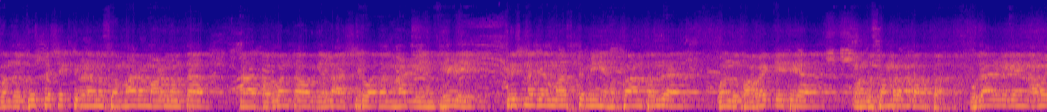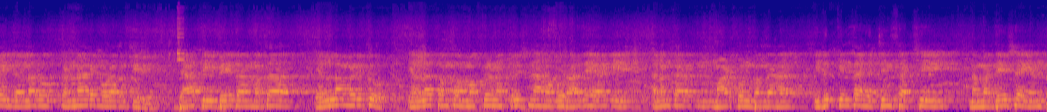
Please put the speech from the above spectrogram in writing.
ಒಂದು ದುಷ್ಟ ಶಕ್ತಿಗಳನ್ನು ಸಂಹಾರ ಮಾಡುವಂತ, ಆ, ಭಗವಂತ ಅವ್ರಿಗೆಲ್ಲ ಆಶೀರ್ವಾದ ಮಾಡಲಿ ಅಂತ ಹೇಳಿ ಕೃಷ್ಣ ಜನ್ಮಾಷ್ಟಮಿ ಹಬ್ಬ ಅಂತಂದ್ರೆ ಒಂದು ಭಾವೈಕ್ಯತೆಯ ಒಂದು ಸಂಭ್ರಮದ ಹಬ್ಬ. ಉದಾಹರಣೆಗೆ ನಾವು ಇಲ್ಲೆಲ್ಲರೂ ಕಣ್ಣಾರೆ ನೋಡಕಂತೀವಿ ಜಾತಿ, ಭೇದ, ಮತ ಎಲ್ಲ ಮರೆತು ಎಲ್ಲ ತಮ್ಮ ತಮ್ಮ ಮಕ್ಕಳನ್ನ ಕೃಷ್ಣ ಹಾಗೂ ರಾಧೆಯಾಗಿ ಅಲಂಕಾರ ಮಾಡ್ಕೊಂಡು ಬಂದಾರ. ಇದಕ್ಕಿಂತ ಹೆಚ್ಚಿನ ಸಾಕ್ಷಿ ನಮ್ಮ ದೇಶ ಎಂಥ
